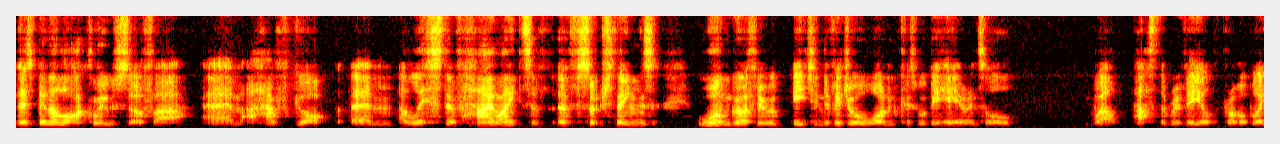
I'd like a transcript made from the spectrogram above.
There's been a lot of clues so far. Um, I have got um, a list of highlights of, of such things. Won't go through each individual one because we'll be here until, well, past the reveal probably.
